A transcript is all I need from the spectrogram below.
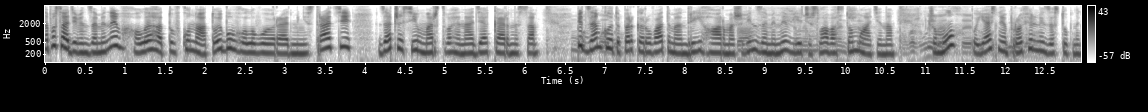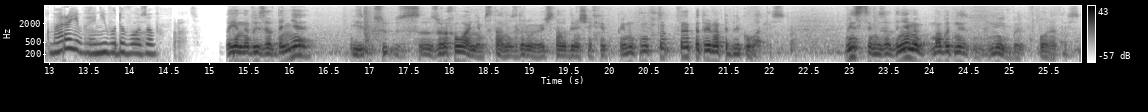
На посаді він замінив Олега Товкуна. Той був головою реадміністрації за часів мерства Геннадія Кернеса. Підземкою тепер керуватиме Андрій Гармаш. Він замінив В'ячеслава Стоматіна. Чому пояснює профільний заступник мера Євгеній Водовозов. Нові завдання з урахуванням стану здоров'я Вячеслава Володимировича, йому потрібно підлікуватись. Він з цими завданнями, мабуть, не міг би впоратись.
